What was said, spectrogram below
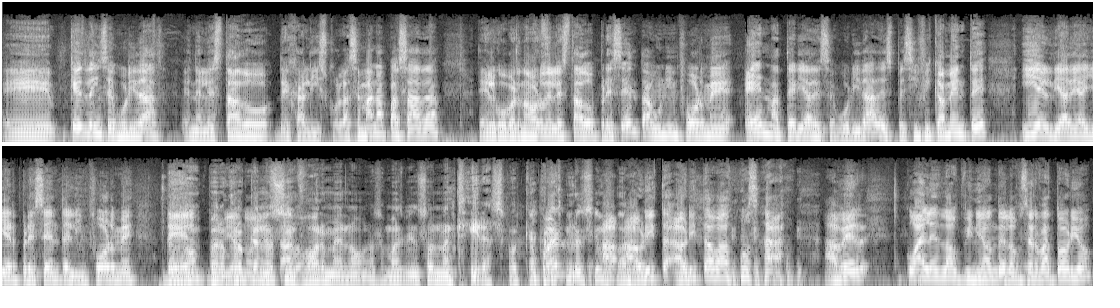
eh, que es la inseguridad en el estado de Jalisco. La semana pasada, el gobernador del estado presenta un informe en materia de seguridad específicamente y el día de ayer presenta el informe de. pero creo que no es informe, ¿no? Más bien son mentiras, porque ahorita, ahorita vamos a, a ver cuál es la opinión del observatorio.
